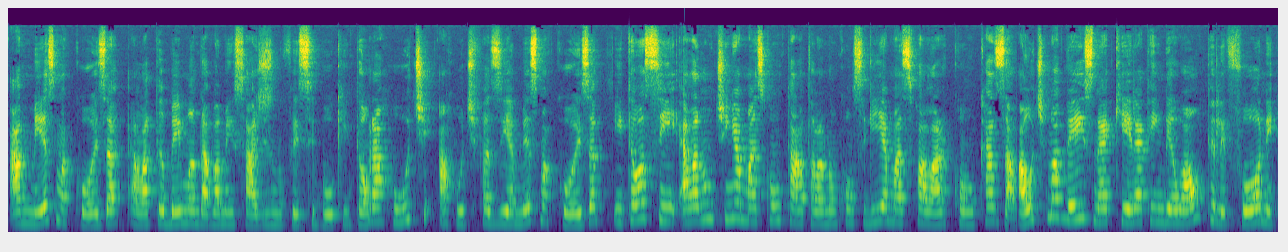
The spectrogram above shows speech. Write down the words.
a mesma coisa, ela também mandava mensagens no Facebook. Então, para Ruth, a Ruth fazia a mesma coisa. Então, assim, ela não tinha mais contato, ela não conseguia mais falar com o casal. A última vez, né, que ele atendeu ao telefone,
